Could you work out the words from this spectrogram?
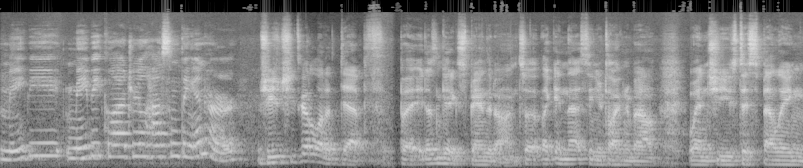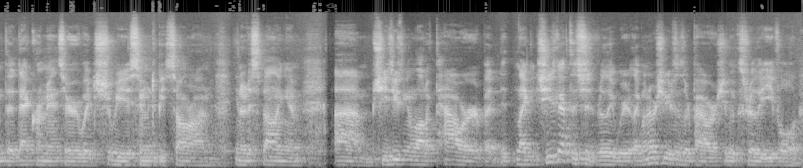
Maybe maybe Galadriel has something in her. She she's got a lot of depth, but it doesn't get expanded on. So like in that scene you're talking about when she's dispelling the necromancer, which we assume to be Sauron, you know, dispelling him. Um, she's using a lot of power, but it, like she's got this just really weird. Like whenever she uses her power, she looks really evil.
